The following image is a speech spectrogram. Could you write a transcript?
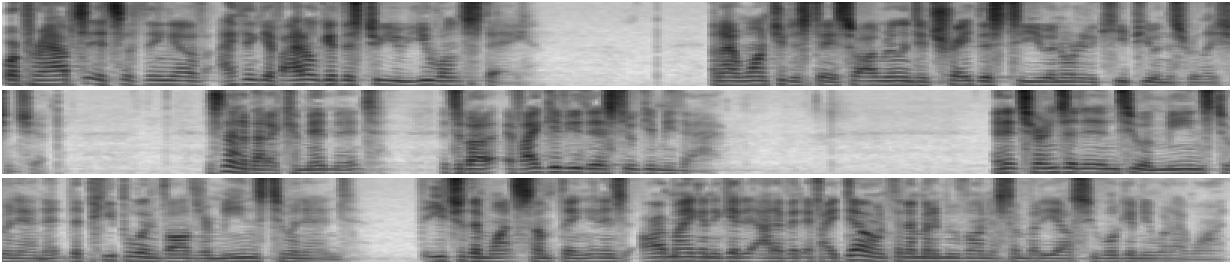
Or perhaps it's a thing of, I think if I don't give this to you, you won't stay. And I want you to stay, so I'm willing to trade this to you in order to keep you in this relationship. It's not about a commitment. It's about if I give you this, you'll give me that. And it turns it into a means to an end, that the people involved are means to an end. Each of them wants something, and is, am I going to get it out of it? If I don't, then I'm going to move on to somebody else who will give me what I want.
